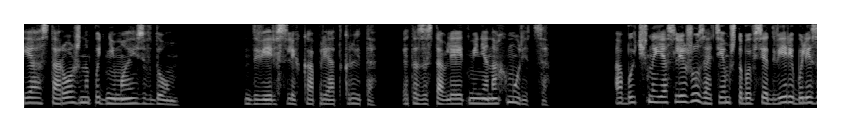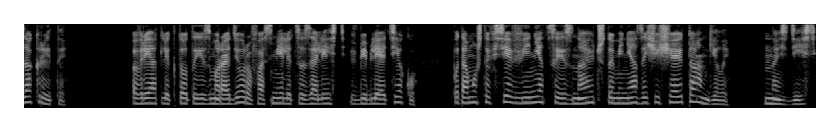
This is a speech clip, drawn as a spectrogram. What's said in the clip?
Я осторожно поднимаюсь в дом. Дверь слегка приоткрыта. Это заставляет меня нахмуриться. Обычно я слежу за тем, чтобы все двери были закрыты. Вряд ли кто-то из мародеров осмелится залезть в библиотеку, потому что все в Венеции знают, что меня защищают ангелы. Но здесь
